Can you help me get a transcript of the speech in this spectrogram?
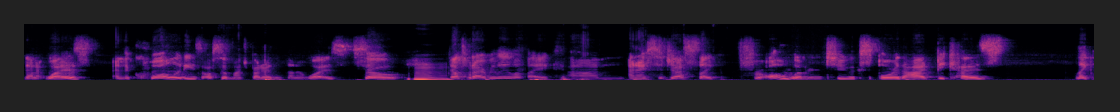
than it was, and the quality is also much better than it was. So Mm. that's what I really like, um, and I suggest like for all women to explore that because like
